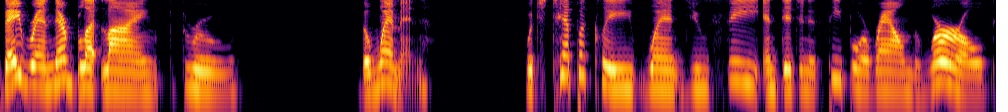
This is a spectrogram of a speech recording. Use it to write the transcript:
they ran their bloodline through the women, which typically, when you see indigenous people around the world,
